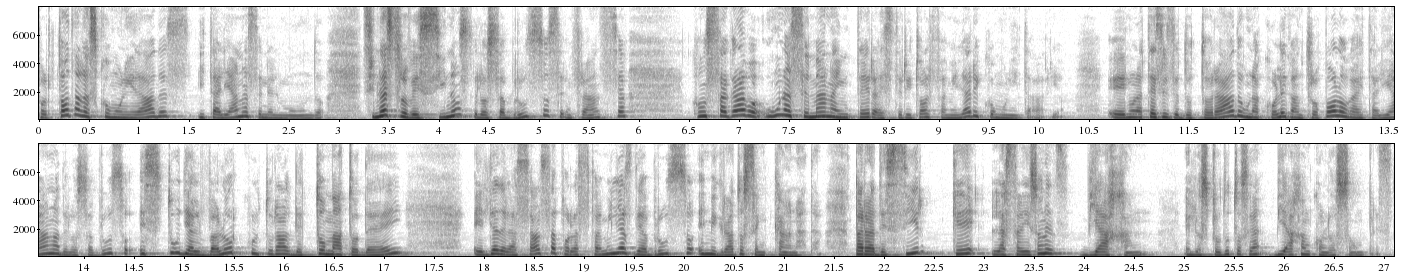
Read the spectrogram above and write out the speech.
por todas las comunidades italianas en el mundo. Si nuestros vecinos de los Abruzos en Francia consagraban una semana entera a este ritual familiar y comunitario. En una tesis de doctorado, una colega antropóloga italiana de los Abruzos estudia el valor cultural de Tomato Day, el Día de la Salsa, por las familias de Abruzzo emigrados en Canadá, para decir que las tradiciones viajan, y los productos viajan con los hombres,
